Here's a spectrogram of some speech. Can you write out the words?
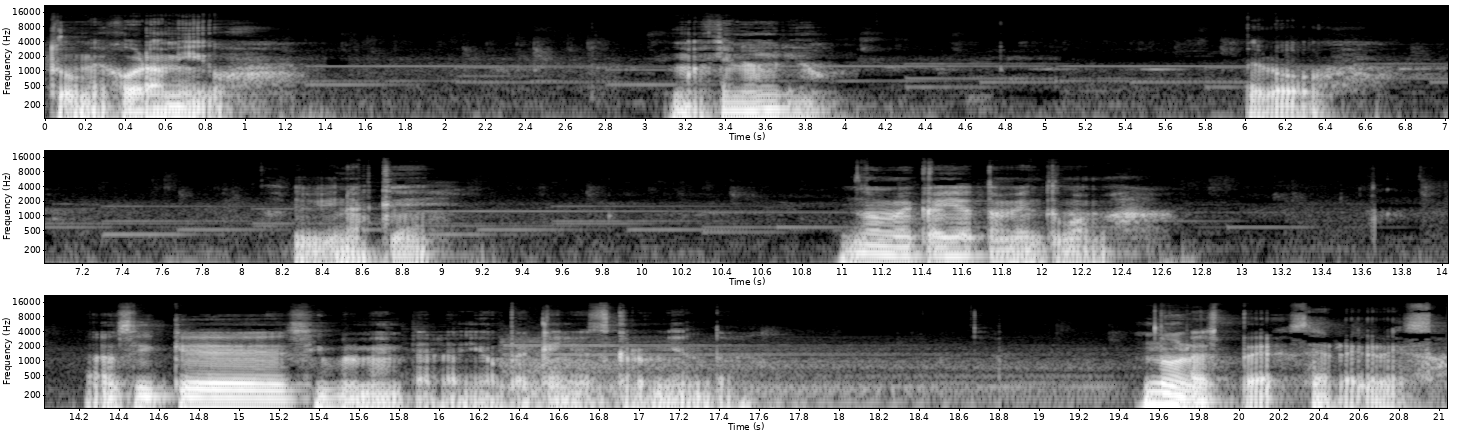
Tu mejor amigo. Imaginario. Pero... Adivina qué. No me caía también tu mamá. Así que simplemente le di un pequeño escarmiento. No la esperes de regreso.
